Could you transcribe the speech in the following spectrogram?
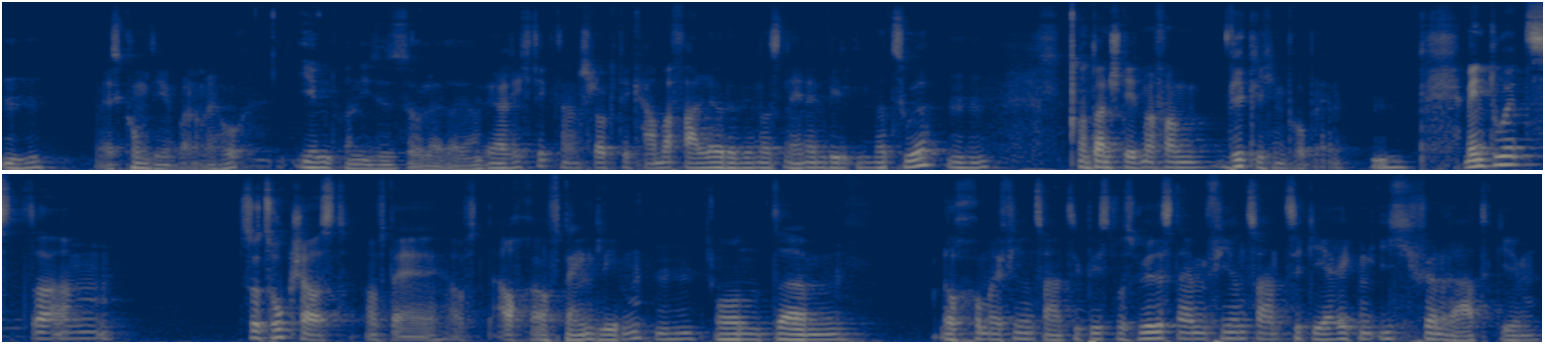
Mhm. Es kommt irgendwann einmal hoch. Irgendwann ist es so leider, ja. Ja, richtig, dann schlagt die Kammerfalle oder wie man es nennen will, immer zu. Mhm. Und dann steht man vor einem wirklichen Problem. Mhm. Wenn du jetzt ähm, so zurückschaust, auf dein, auf, auch auf dein Leben Mhm. und ähm, noch einmal 24 bist, was würdest du einem 24-jährigen Ich für einen Rat geben?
